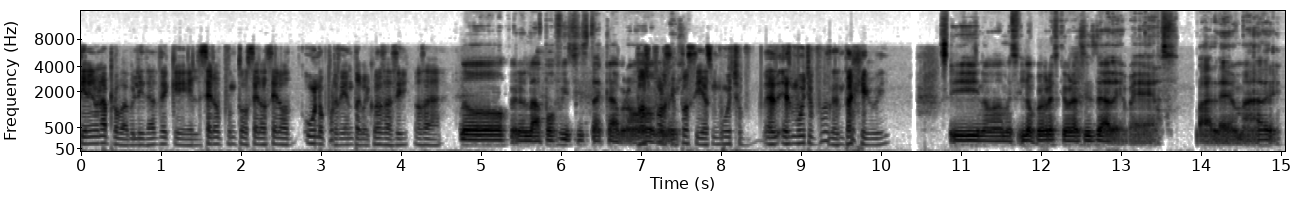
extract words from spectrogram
tienen una probabilidad de que el 0.001%, güey, cosas así. O sea, No, pero la sí está cabrón, güey. 2% sí es mucho, es, es mucho porcentaje, güey. Sí, no mames. Y lo peor es que ahora sí es de a de veras. Vale, madre.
